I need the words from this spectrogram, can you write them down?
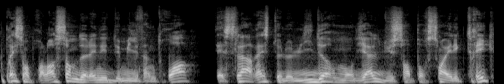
Après, si on prend l'ensemble de l'année 2023, Tesla reste le leader mondial du 100% électrique.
